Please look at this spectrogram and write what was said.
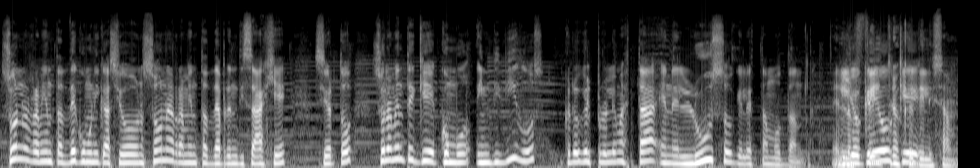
Son herramientas de comunicación, son herramientas de aprendizaje, ¿cierto? Solamente que como individuos, creo que el problema está en el uso que le estamos dando. en Y los yo creo filtros que, que utilizamos.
